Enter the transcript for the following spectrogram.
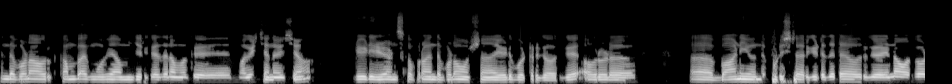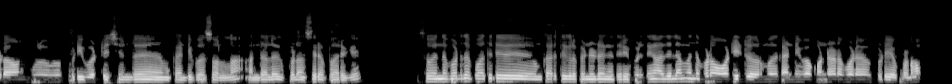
இந்த படம் அவருக்கு கம்பேக் மூவி அமைஞ்சிருக்கிறது நமக்கு மகிழ்ச்சியான விஷயம். டிடி ரிட்டர்ன்ஸ்க்கு அப்புறம் இந்த படம் ஷ- எடுபட்டிருக்கு அவருக்கு. அவரோட பாணி வந்து பிடிச்சிட்டாரு. கிட்டத்தட்ட அவருக்கு என்ன ஒர்க் அவுட் ஆகும் பிடிபட்டுச்சுன்னு நம்ம கண்டிப்பாக சொல்லலாம். அந்த அளவுக்கு படம் சிறப்பாக இருக்குது ஸோ இந்த படத்தை பார்த்துட்டு உங்கள் கருத்துக்களை பின்னாடி தெரியப்படுத்துங்க. அது இல்லாமல் இந்த படம் ஓட்டிகிட்டு வரும்போது கண்டிப்பாக கொண்டாடப்படக்கூடிய படம்.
